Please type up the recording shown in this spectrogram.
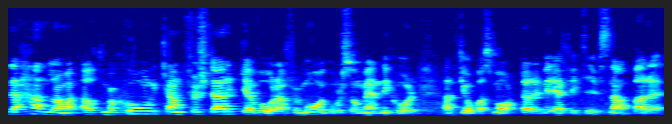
det handlar om att automation kan förstärka våra förmågor som människor att jobba smartare, mer effektivt, snabbare.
